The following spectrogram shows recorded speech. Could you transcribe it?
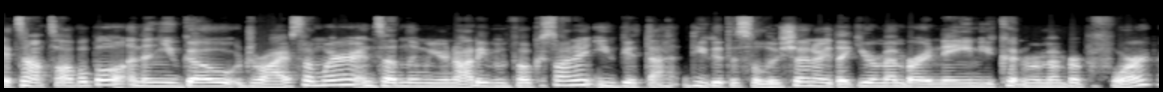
it's not solvable. And then you go drive somewhere and suddenly when you're not even focused on it, you get that, you get the solution or like you remember a name you couldn't remember before.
